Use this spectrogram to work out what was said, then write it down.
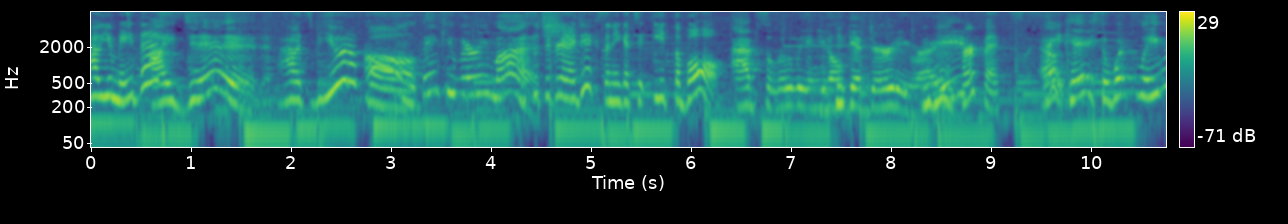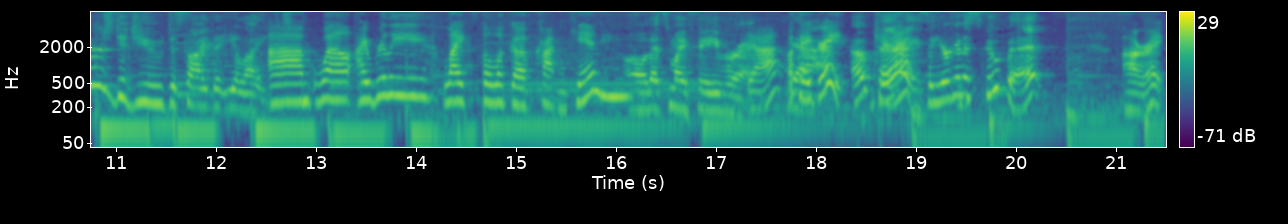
Wow, you made this? I did. wow, it's beautiful. Oh, thank you very much. That's such a great idea because then you get to eat the bowl. Absolutely, and you don't get dirty, Mhm, right? Perfect. Great. Okay, so what flavors did you decide that you liked? Um, well, I really liked the look of cotton candy. oh, that's my favorite. Yeah? Okay, great. Okay, so you're gonna scoop it. All right.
